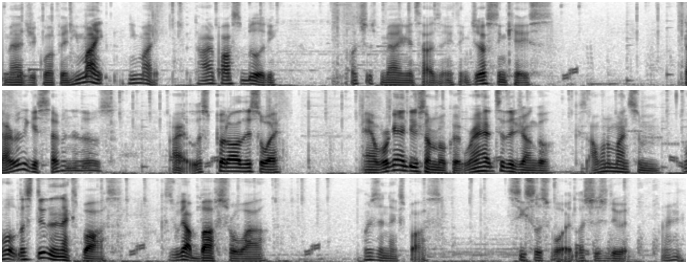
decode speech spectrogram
magic weapon. He might. He might. High possibility. Let's just magnetize anything just in case. Did I really get seven of those? Alright, let's put all this away. And we're going to do something real quick. We're going to head to the jungle. Because I want to mine some... Well, let's do the next boss. Because we got buffs for a while. Where's the next boss? Ceaseless Void. Let's just do it. Right here.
